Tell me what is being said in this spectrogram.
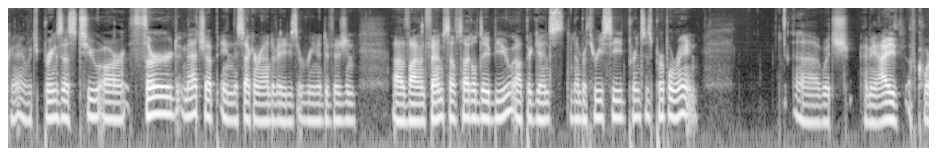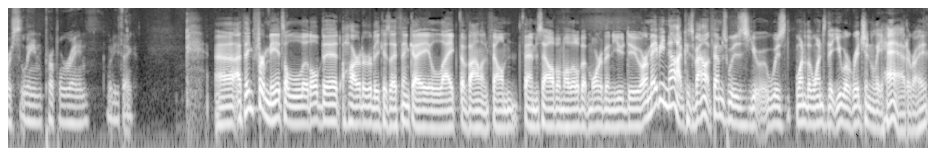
okay which brings us to our third matchup in the second round of 80s arena division uh, violent femme self-titled debut up against number three seed prince's purple rain uh, which i mean i of course lean purple rain what do you think Uh, I think for me, it's a little bit harder because I think I like the Violent Femme, Femmes album a little bit more than you do, or maybe not, because Violent Femmes was you, was one of the ones that you originally had, right?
